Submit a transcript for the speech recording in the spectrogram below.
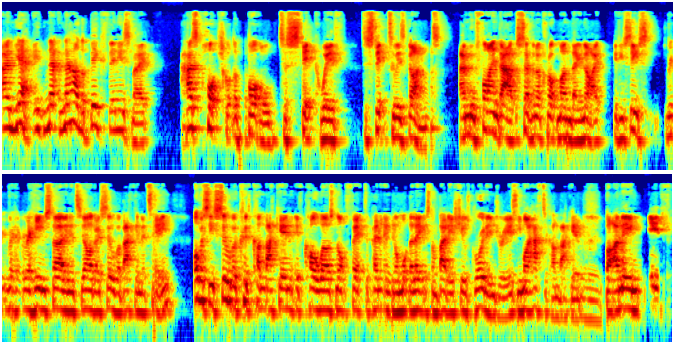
and yeah, it, now the big thing is, mate, has Poch got the bottle to stick with, to stick to his guns? And we'll find out seven o'clock Monday night. If you see Raheem Sterling and Thiago Silva back in the team, Obviously, Silva could come back in if Colwill's not fit, depending on what the latest on Badiashile's groin injury is. He might have to come back in. Mm-hmm. But I mean, if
